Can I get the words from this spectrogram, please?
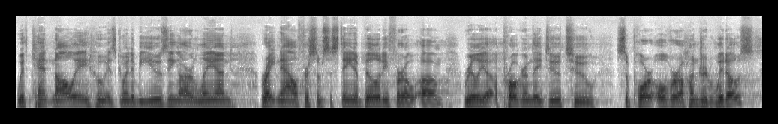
with Kent Nolly, who is going to be using our land right now for some sustainability for a, um, really a, a, program they do to support over 100 widows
